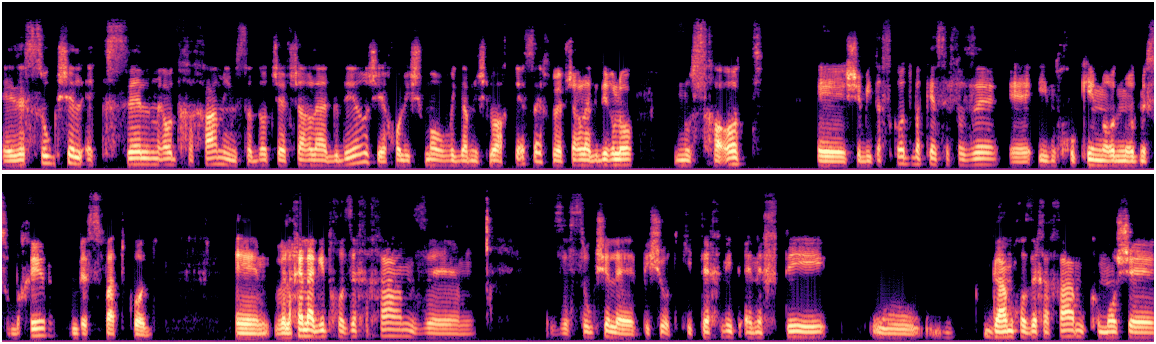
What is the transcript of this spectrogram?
איזה סוג של אקסל מאוד חכם עם שדות שאפשר להגדיר, שיכול לשמור וגם לשלוח כסף, ואפשר להגדיר לו נוסחאות שמתעסקות בכסף הזה עם חוקים מאוד מאוד מסובכים בשפת קוד. ולכן להגיד חוזה חכם זה, זה סוג של פישוט, כי טכנית NFT הוא גם חוזה חכם, כמו שאווה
